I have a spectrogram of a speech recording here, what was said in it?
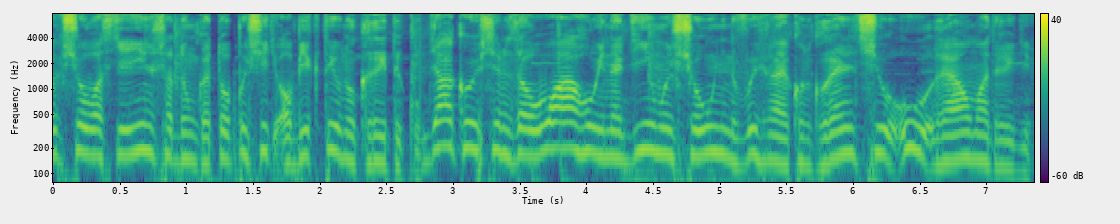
Якщо у вас є інша думка, то пишіть об'єктивну критику. Дякую всім за увагу і надіємося, що Унін виграє конкуренцію у Реал Мадриді.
